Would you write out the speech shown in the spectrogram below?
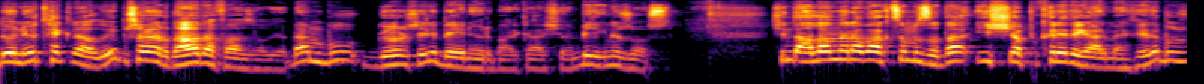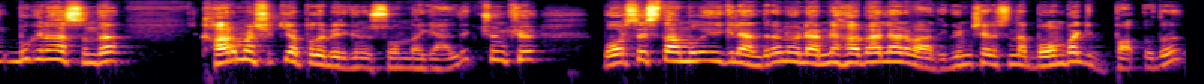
Dönüyor tekrar alıyor. Bu sefer daha da fazla alıyor. Ben bu görseli beğeniyorum arkadaşlarım. Bilginiz olsun. Şimdi alanlara baktığımızda da iş yapı kredi gelmekteydi. Bu, bugün aslında karmaşık yapılı bir günün sonuna geldik. Çünkü Borsa İstanbul'u ilgilendiren önemli haberler vardı. Gün içerisinde bomba gibi patladı.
